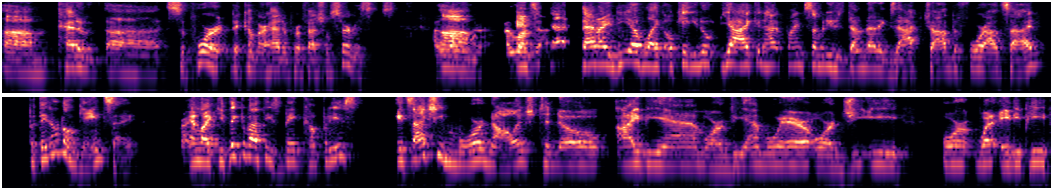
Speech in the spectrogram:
um, head of uh, support become our head of professional services. I love um, that. I love that. that. that. idea of like, okay, you know, yeah, I could have, find somebody who's done that exact job before outside, but they don't know Gainsight. Right. And like you think about these big companies, it's actually more knowledge to know IBM or VMware or GE or what ADP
